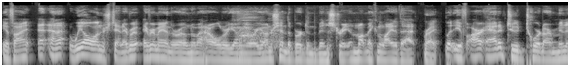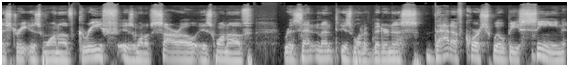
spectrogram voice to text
if I, and I, we all understand every every man in the room, no matter how old or young you are, you understand the burden of the ministry. I'm not making light of that. Right. But if our attitude toward our ministry is one of grief, is one of sorrow, is one of resentment, is one of bitterness, that of course will be seen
